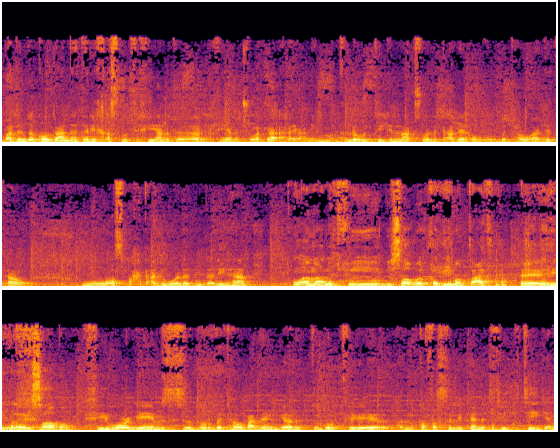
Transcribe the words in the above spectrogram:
بعدين داكوتا عندها تاريخ أسود في خيانه خيانة شركائها يعني في الأول تيجن نوكس ولت عليها وضربتها وأذتها و... وأصبحت عدوة لدوده لها وأمعنت في الإصابة القديمة بتاعتها إيه، الإصابة في WarGames ضربتها وبعدين قاعدة تضرب في القفص اللي كانت فيه تيجن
